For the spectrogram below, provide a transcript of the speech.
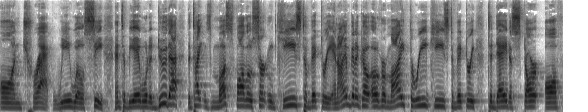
on track. We will see. And to be able to do that, the Titans must follow certain keys to victory. And I am going to go over my three keys to victory today to start off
